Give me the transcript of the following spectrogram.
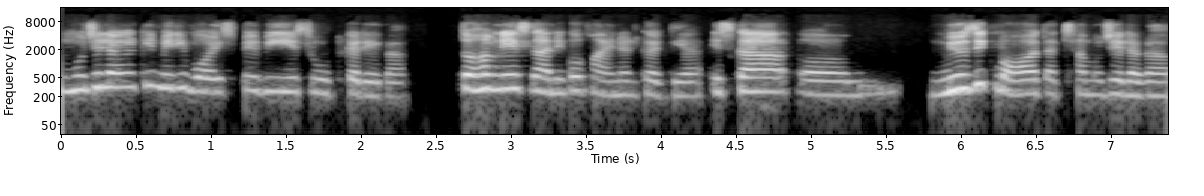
मुझे लगा कि मेरी वॉइस पे भी ये सूट करेगा। तो हमने इस गाने को फाइनल कर दिया। इसका म्यूज़िक बहुत अच्छा मुझे लगा।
